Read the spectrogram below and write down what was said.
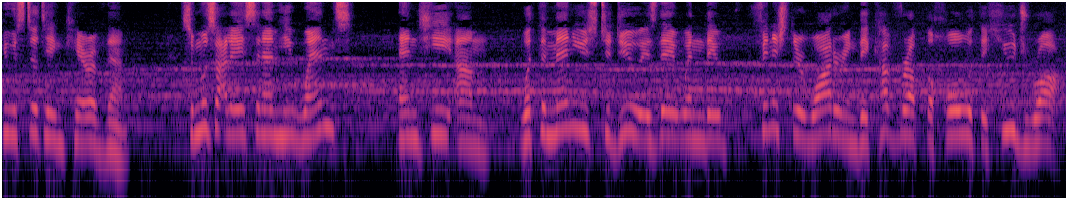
he was still taking care of them. So Musa alayhi salam, he went and he, um, what the men used to do is they, when they finish their watering, they cover up the hole with a huge rock.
